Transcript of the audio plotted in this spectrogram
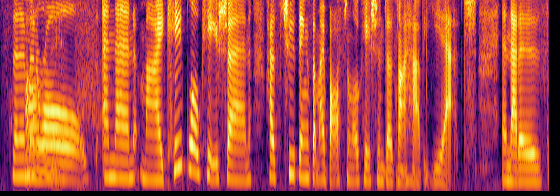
cinnamon rolls, and then my Cape location has two things that my Boston location does not have yet, and that is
